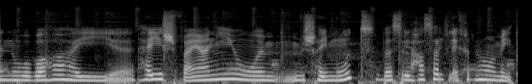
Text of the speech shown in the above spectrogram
إنه باباها هي هيشفى يعني ومش هيموت. بس اللي حصل في الآخر إن هو مات.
